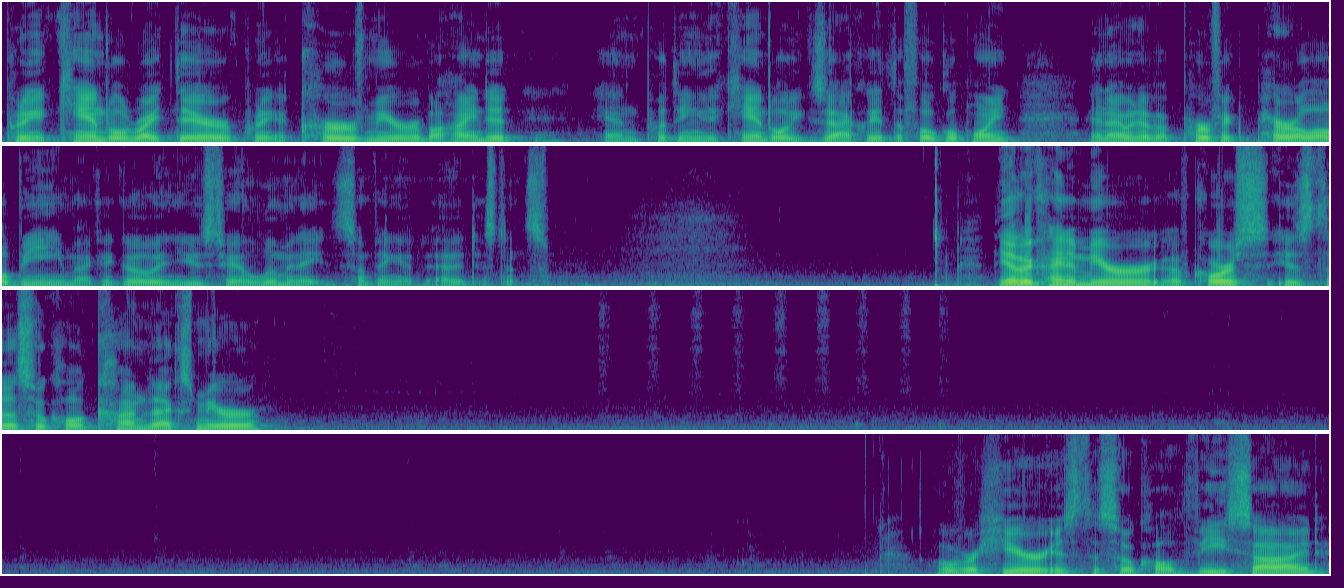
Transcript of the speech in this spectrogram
putting a candle right there, putting a curved mirror behind it, and putting the candle exactly at the focal point, and I would have a perfect parallel beam I could go and use to illuminate something at, at a distance. The other kind of mirror, of course, is the so-called convex mirror. Over here is the so-called V side.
